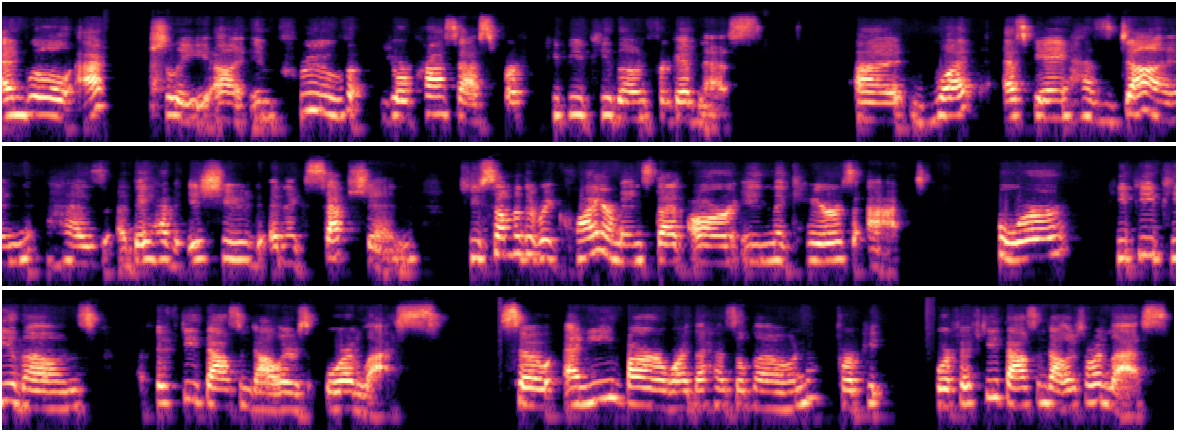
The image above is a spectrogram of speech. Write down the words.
and will actually uh, improve your process for PPP loan forgiveness. Uh, what SBA has done has they have issued an exception to some of the requirements that are in the CARES Act for PPP loans $50,000 or less. So any borrower that has a loan for, for $50,000 or less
